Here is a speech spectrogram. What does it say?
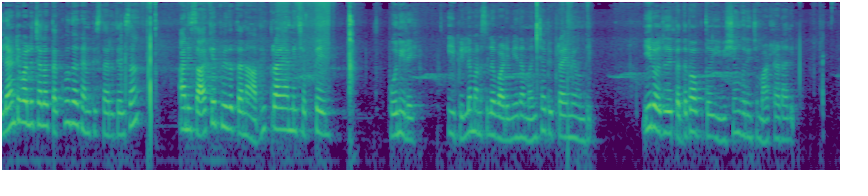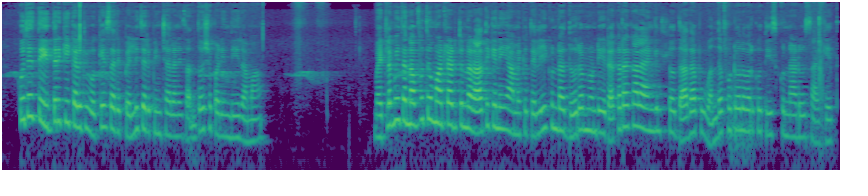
ఇలాంటి వాళ్ళు చాలా తక్కువగా కనిపిస్తారు తెలుసా? అని సాకేత్ మీద తన అభిప్రాయాన్ని చెప్తే పోనీలే ఈ పిల్ల మనసులో వాడి మీద మంచి అభిప్రాయమే ఉంది. ఈరోజు పెద్దబాబుతో ఈ విషయం గురించి మాట్లాడాలి. కుదిరితే ఇద్దరికీ కలిపి ఒకేసారి పెళ్ళి జరిపించాలని సంతోషపడింది రమ. మెట్ల మీద నవ్వుతూ మాట్లాడుతున్న రాధికని ఆమెకు తెలియకుండా దూరం నుండి రకరకాల యాంగిల్స్లో దాదాపు వంద ఫోటోల వరకు తీసుకున్నాడు సాకేత్.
